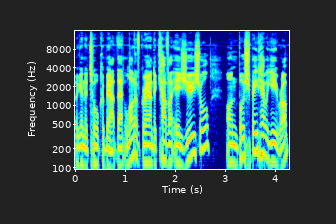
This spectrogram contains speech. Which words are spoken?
We're going to talk about that. A lot of ground to cover as usual on Bushbeat. How are you, Rob?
